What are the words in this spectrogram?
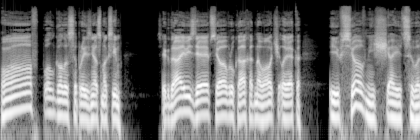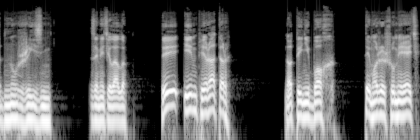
«О!» — в полголоса произнес Максим. «Всегда и везде все в руках одного человека, и все вмещается в одну жизнь», — заметил Алло. «Ты император, но ты не бог. Ты можешь умереть».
